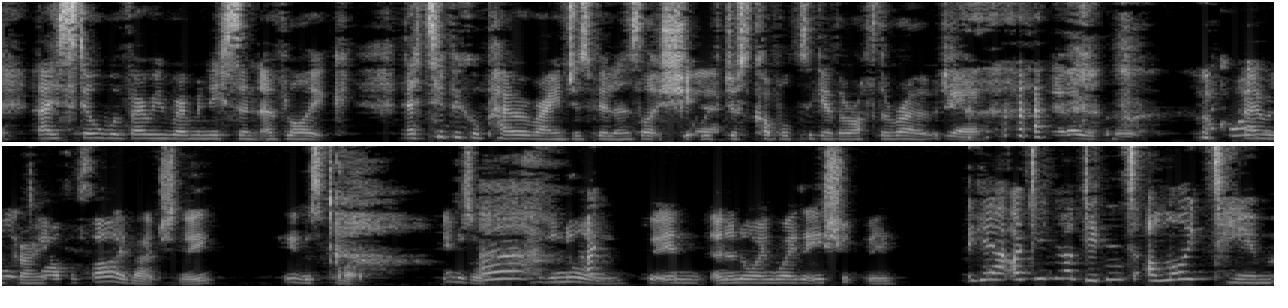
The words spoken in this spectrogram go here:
they still were very reminiscent of like their typical Power Rangers villains, like shit we've just cobbled together off the road. Yeah. yeah, they were cool. I quite They were liked great. Alpha Five actually. He was quite. He was, all- Uh, he was annoying, but in an annoying way that he should be. Yeah, I did and I didn't. I liked him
